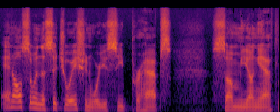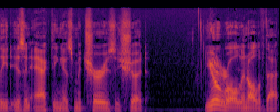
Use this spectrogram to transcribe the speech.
and also in the situation where you see perhaps some young athlete isn't acting as mature as he should. Your sure. role in all of that.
